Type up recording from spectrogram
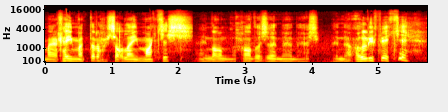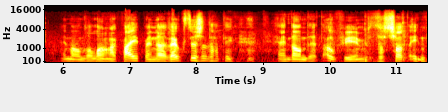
Maar geen matras, alleen matjes. En dan hadden ze een, een, een oliepitje. En dan een lange pijp en daar rookten ze dat in. En dan dat opium, dat zat in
